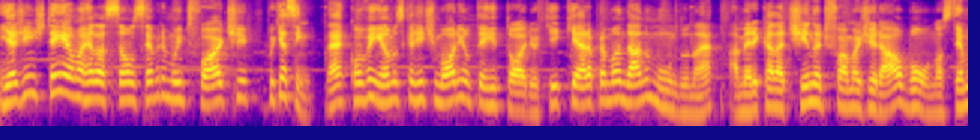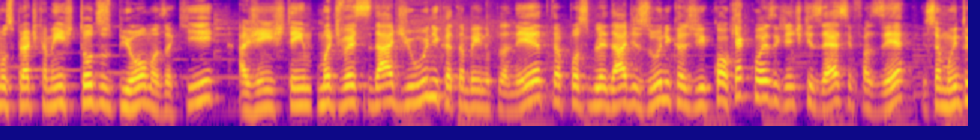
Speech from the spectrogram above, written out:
E a gente tem uma relação sempre muito forte, porque assim, né? Convenhamos que a gente mora em um território aqui que era para mandar no mundo, né? América Latina, de forma geral, bom, nós temos praticamente todos os biomas aqui, a gente tem uma diversidade única também no planeta, possibilidades únicas de qualquer coisa que a gente quisesse fazer. Isso é muito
